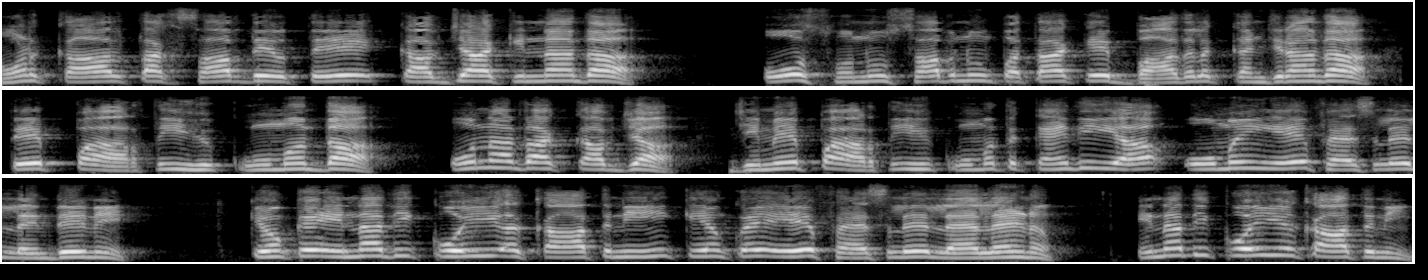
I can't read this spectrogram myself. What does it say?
ਹੁਣ ਕਾਲ ਤਖਤ ਸਾਹਿਬ ਦੇ ਉੱਤੇ ਕਬਜ਼ਾ ਕਿੰਨਾ ਦਾ? ਉਹ ਤੁਹਾਨੂੰ ਸਭ ਨੂੰ ਪਤਾ ਕਿ ਬਾਦਲ ਕੰਜਰਾਂ ਦਾ ਤੇ ਭਾਰਤੀ ਹਕੂਮਤ ਦਾ, ਉਹਨਾਂ ਦਾ ਕਬਜ਼ਾ। ਜਿਵੇਂ ਭਾਰਤੀ ਹਕੂਮਤ ਕਹਿੰਦੀ ਆ, ਉਵੇਂ ਹੀ ਇਹ ਫੈਸਲੇ ਲੈਂਦੇ ਨੇ। ਕਿਉਂਕਿ ਇਹਨਾਂ ਦੀ ਕੋਈ ਔਕਾਤ ਨਹੀਂ, ਕਿਉਂਕਿ ਇਹ ਫੈਸਲੇ ਲੈ ਲੈਣ। ਇਹਨਾਂ ਦੀ ਕੋਈ ਔਕਾਤ ਨਹੀਂ।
